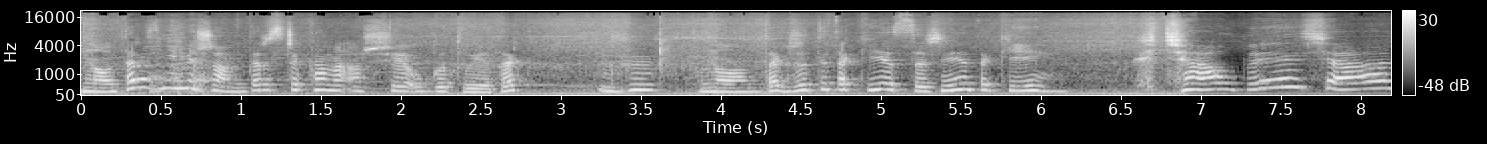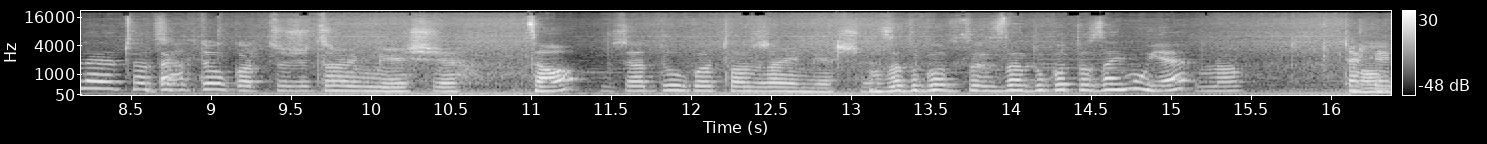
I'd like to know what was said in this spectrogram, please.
No, teraz nie mieszamy, teraz czekamy, aż się ugotuje, tak? No, także ty taki jesteś, nie? Taki chciałbyś, ale to tak... Za długo to że zajmie się. Co? Za długo to zajmie się. No za długo, za długo to zajmuje? No. Tak no, no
